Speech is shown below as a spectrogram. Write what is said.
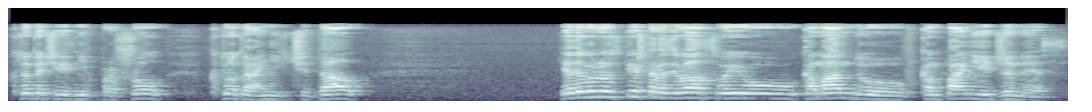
Кто-то через них прошел, кто-то о них читал. Я довольно успешно развивал свою команду в компании GNS.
